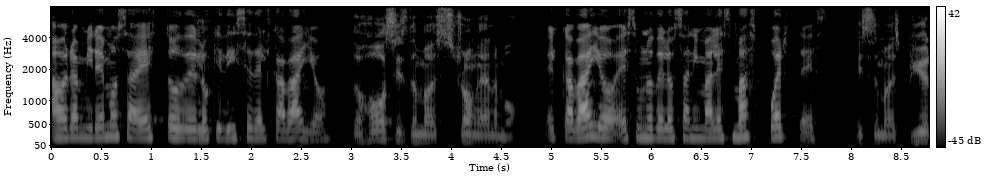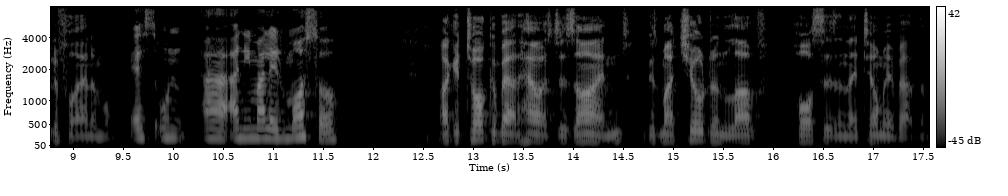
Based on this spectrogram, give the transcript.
Ahora miremos a esto de lo que dice del caballo. The horse is the most strong animal. El caballo es uno de los animales más fuertes. It's the most beautiful animal. Es un ah, animal hermoso. I could talk about how it's designed because my children love horses and they tell me about them.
